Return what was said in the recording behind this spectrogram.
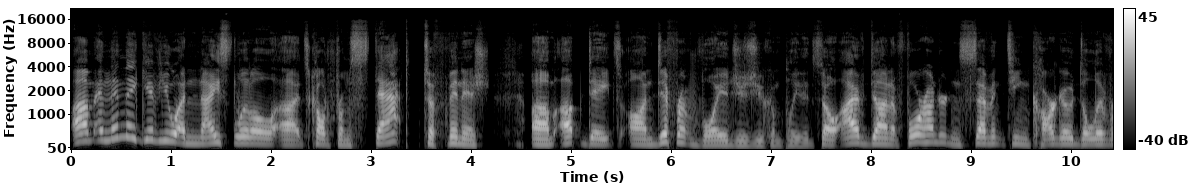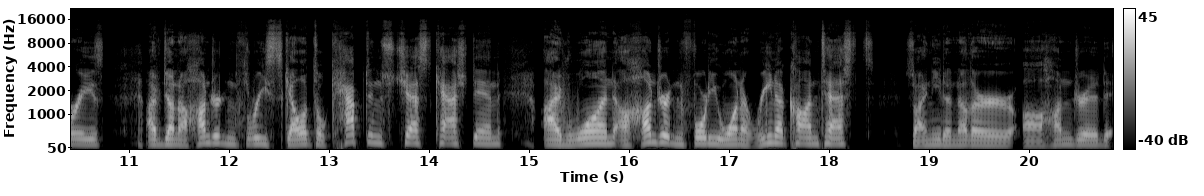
Um, and then they give you a nice little, uh, it's called From Stat to Finish um, updates on different voyages you completed. So I've done 417 cargo deliveries. I've done 103 skeletal captain's chest cashed in. I've won 141 arena contests. So I need another 100,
